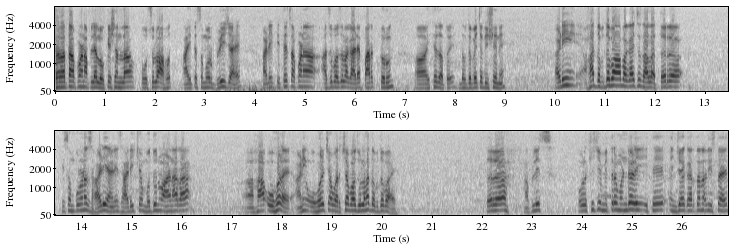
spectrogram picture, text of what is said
तर आता आपण आपल्या लोकेशनला पोचलो आहोत. हा इथे समोर ब्रिज आहे. आणि तिथेच आपण आजूबाजूला गाड्या पार्क करून इथे जातो आहे धबधब्याच्या दिशेने. आणि हा धबधबा बघायचा झाला तर ही संपूर्ण झाडी आहे आणि झाडीच्या मधून वाहणारा हा ओहळ आहे आणि ओहळच्या वरच्या बाजूला हा धबधबा आहे. तर आपलीच ओळखीची मित्रमंडळी इथे एन्जॉय करताना दिसत आहेत.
